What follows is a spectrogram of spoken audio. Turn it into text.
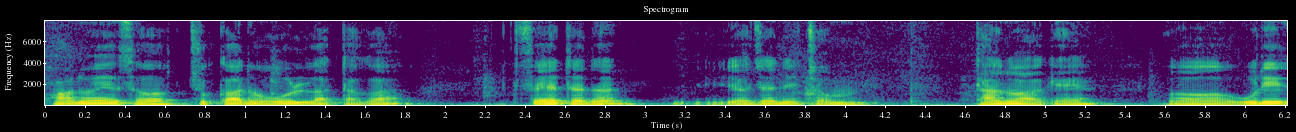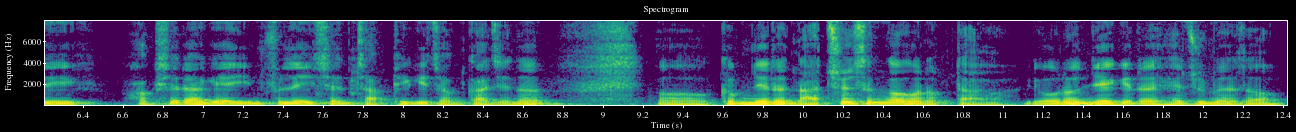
환호해서 주가는 올랐다가 페드는 여전히 좀 단호하게 어 우리 확실하게 인플레이션 잡히기 전까지는 어 금리를 낮출 생각은 없다. 이런 얘기를 해주면서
